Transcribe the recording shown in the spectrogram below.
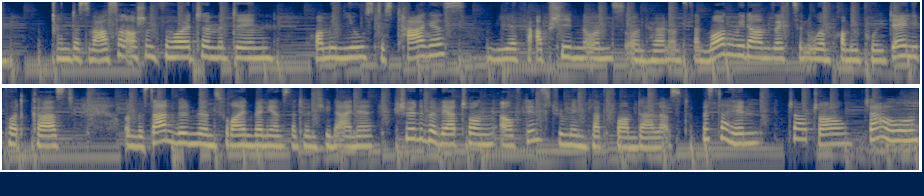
Und das war es dann auch schon für heute mit den Promi-News des Tages. Wir verabschieden uns und hören uns dann morgen wieder um 16 Uhr im Promi-Pool Daily Podcast. Und bis dahin würden wir uns freuen, wenn ihr uns natürlich wieder eine schöne Bewertung auf den Streaming-Plattformen da lasst. Bis dahin. Ciao, ciao. Ciao.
